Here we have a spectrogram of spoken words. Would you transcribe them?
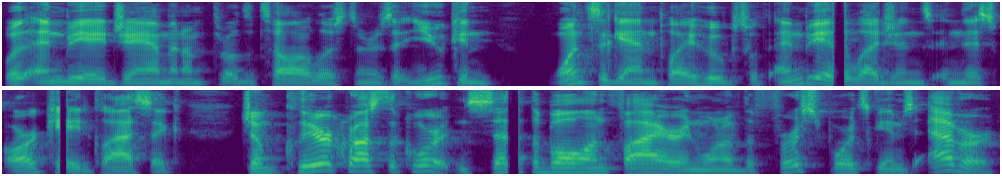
with NBA Jam, and I'm thrilled to tell our listeners that you can once again play hoops with NBA legends in this arcade classic. Jump clear across the court and set the ball on fire in one of the first sports games ever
